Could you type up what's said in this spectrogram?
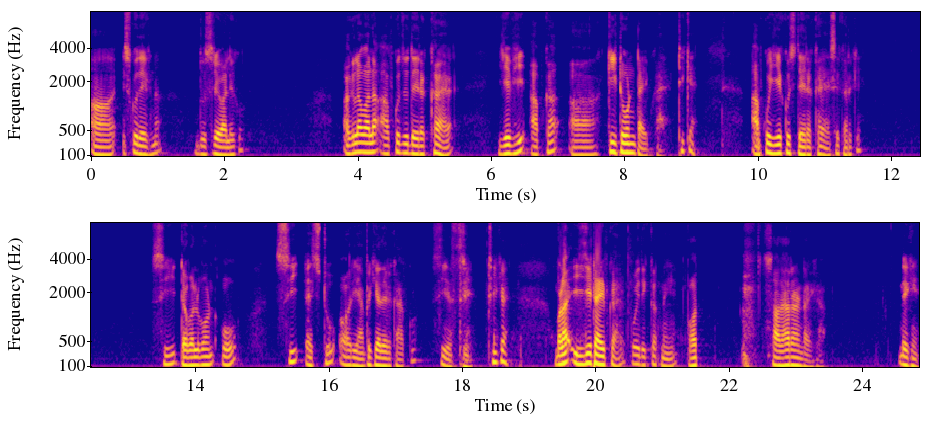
आ, इसको देखना दूसरे वाले को। अगला वाला आपको जो दे रखा है ये भी आपका कीटोन टाइप का है, ठीक है? आपको ये कुछ दे रखा है ऐसे करके। C double one O C H two और यहाँ पे क्या दे रखा है आपको? सी एस थ्री ठीक है? बड़ा इजी टाइप का है, कोई दिक्कत नहीं है, बहुत साधारण रहेगा। देखिए,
